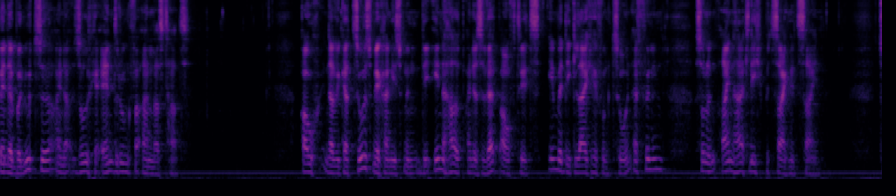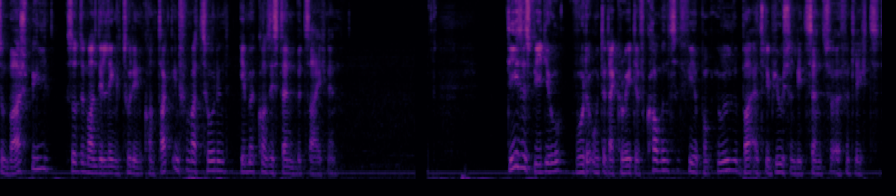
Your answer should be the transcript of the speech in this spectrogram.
wenn der Benutzer eine solche Änderung veranlasst hat. Auch Navigationsmechanismen, die innerhalb eines Webauftritts immer die gleiche Funktion erfüllen, sollen einheitlich bezeichnet sein. Zum Beispiel sollte man den Link zu den Kontaktinformationen immer konsistent bezeichnen. Dieses Video wurde unter der Creative Commons 4.0 bei Attribution Lizenz veröffentlicht.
